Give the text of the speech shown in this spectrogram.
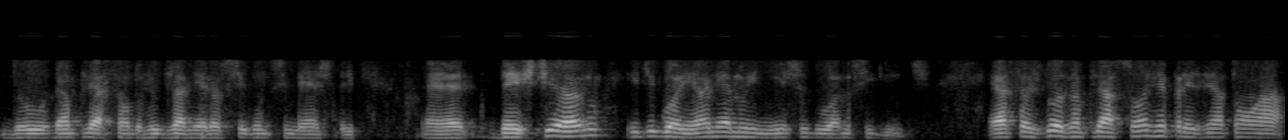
do, da ampliação do Rio de Janeiro ao segundo semestre é, deste ano e de Goiânia no início do ano seguinte. Essas duas ampliações representam a,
